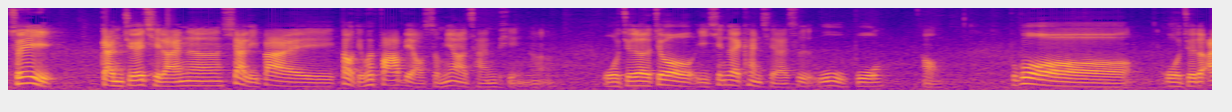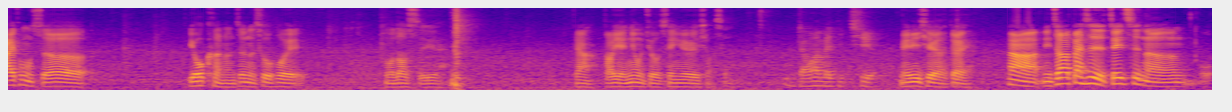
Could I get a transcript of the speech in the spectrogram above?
所以感觉起来呢，下礼拜到底会发表什么样的产品呢？我觉得就以现在看起来是五五波。好，不过我觉得 iPhone 十二有可能真的是会挪到十月。这样，导演，你有觉得声音越来越小声？讲话没底气了。没力气了，对。那你知道，但是这一次呢，我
